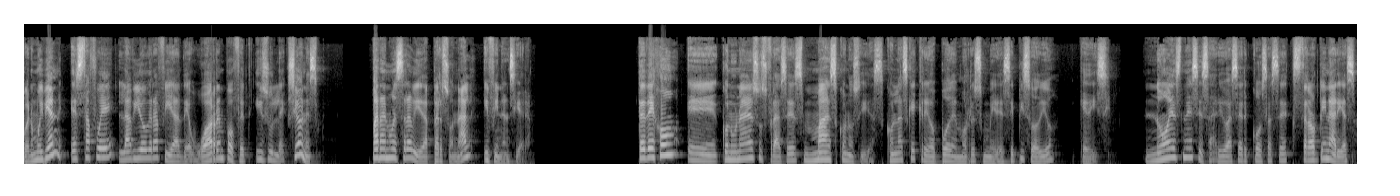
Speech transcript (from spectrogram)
Bueno, muy bien, esta fue la biografía de Warren Buffett y sus lecciones para nuestra vida personal y financiera. Te dejo eh, con una de sus frases más conocidas, con las que creo podemos resumir ese episodio, que dice, no es necesario hacer cosas extraordinarias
